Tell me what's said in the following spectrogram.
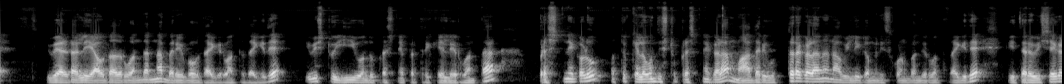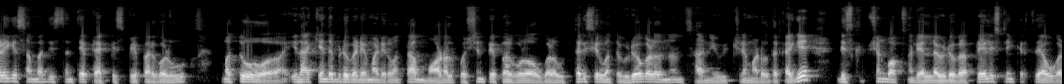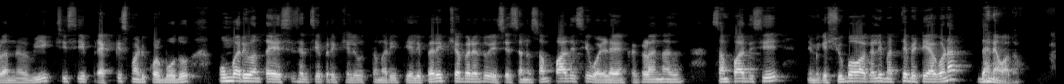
ಇವೆರಡರಲ್ಲಿ ಯಾವುದಾದ್ರೂ ಒಂದನ್ನು ಬರೀಬಹುದಾಗಿರುವಂಥದ್ದಾಗಿದೆ ಇವಿಷ್ಟು ಈ ಒಂದು ಪ್ರಶ್ನೆ ಪತ್ರಿಕೆಯಲ್ಲಿರುವಂಥ ಪ್ರಶ್ನೆಗಳು ಮತ್ತು ಕೆಲವೊಂದಿಷ್ಟು ಪ್ರಶ್ನೆಗಳ ಮಾದರಿ ಉತ್ತರಗಳನ್ನು ನಾವು ಇಲ್ಲಿ ಗಮನಿಸಿಕೊಂಡು ಬಂದಿರುವಂಥದ್ದಾಗಿದೆ ಈ ಥರ ವಿಷಯಗಳಿಗೆ ಸಂಬಂಧಿಸಿದಂತೆ ಪ್ರಾಕ್ಟೀಸ್ ಪೇಪರ್ಗಳು ಮತ್ತು ಇಲಾಖೆಯಿಂದ ಬಿಡುಗಡೆ ಮಾಡಿರುವಂಥ ಮಾಡಲ್ ಕ್ವಶನ್ ಪೇಪರ್ಗಳು ಅವುಗಳ ಉತ್ತರಿಸಿರುವಂಥ ವಿಡಿಯೋಗಳನ್ನು ಸಹ ನೀವು ವೀಕ್ಷಣೆ ಮಾಡುವುದಕ್ಕಾಗಿ ಡಿಸ್ಕ್ರಿಪ್ಷನ್ ಬಾಕ್ಸ್ನಲ್ಲಿ ಎಲ್ಲ ವಿಡಿಯೋಗಳ ಪ್ಲೇಲಿಸ್ಟ್ ಲಿಂಕ್ ಇರ್ತದೆ. ಅವುಗಳನ್ನು ವೀಕ್ಷಿಸಿ ಪ್ರಾಕ್ಟೀಸ್ ಮಾಡಿಕೊಳ್ಬೋದು. ಮುಂಬರುವಂಥ ಎಸ್ ಎಸ್ ಎಲ್ ಸಿ ಪರೀಕ್ಷೆಯಲ್ಲಿ ಉತ್ತಮ ರೀತಿಯಲ್ಲಿ ಪರೀಕ್ಷೆ ಬರೆದು ಯಶಸ್ಸನ್ನು ಸಂಪಾದಿಸಿ ಒಳ್ಳೆಯ ಅಂಕಗಳನ್ನು ಸಂಪಾದಿಸಿ ನಿಮಗೆ ಶುಭವಾಗಲಿ ಮತ್ತೆ ಭೇಟಿಯಾಗೋಣ. ಧನ್ಯವಾದಗಳು.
